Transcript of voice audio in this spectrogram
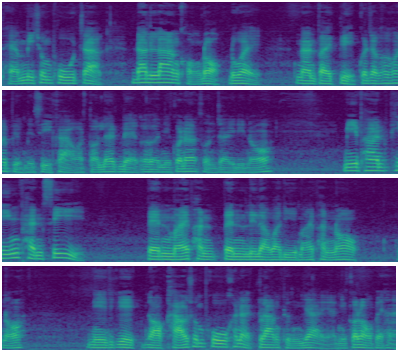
แถมมีชมพูจากด้านล่างของดอกด้วย นานไปกลีบก็จะค่อยๆเปลี่ยนเป็นสีขาวตอนแรกแดงเอออันนี้ก็น่าสนใจดีเนาะมีพันพิงค์แพนซี่เป็นไม้พันธุ์เป็นลีลาวดีไม้พันธุ์นอกเนาะมีดอกขาวชมพูขนาดกลางถึงใหญ่ อันนี้ก็ลองไปหา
